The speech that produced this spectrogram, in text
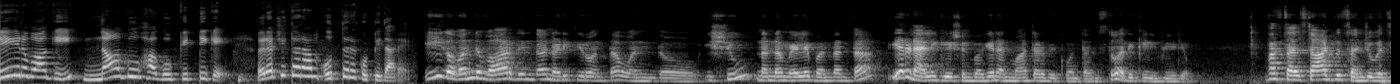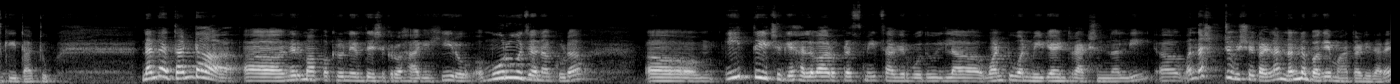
ನೇರವಾಗಿ ನಾಗು ಹಾಗೂ ಕಿಟ್ಟಿಗೆ ರಚಿತಾರಾಮ್ ಉತ್ತರ ಕೊಟ್ಟಿದ್ದಾರೆ. ಈಗ ಒಂದು ವಾರದಿಂದ ನಡೀತಿರುವಂತ ಒಂದು ಇಶ್ಯೂ ನನ್ನ ಮೇಲೆ ಬಂದಂತ ಎರಡು ಅಲಿಗೇಷನ್ ಬಗ್ಗೆ ನಾನು ಮಾತಾಡಬೇಕು ಅಂತ ಅನಿಸ್ತು. ಅದಕ್ಕೆ ಈ video first I start with Sanju with Geetha two ನನ್ನ ತಂಡ ನಿರ್ಮಾಪಕರು, ನಿರ್ದೇಶಕರು ಹಾಗೆ ಹೀರೋ, ಮೂರೂ ಜನ ಕೂಡ ಇತ್ತೀಚೆಗೆ ಹಲವಾರು ಪ್ರೆಸ್ ಮೀಟ್ಸ್ ಆಗಿರ್ಬೋದು ಇಲ್ಲ ಒನ್ ಟು ಒನ್ ಮೀಡಿಯಾ ಇಂಟ್ರಾಕ್ಷನ್ನಲ್ಲಿ ಒಂದಷ್ಟು ವಿಷಯಗಳನ್ನ ನನ್ನ ಬಗ್ಗೆ ಮಾತಾಡಿದ್ದಾರೆ.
